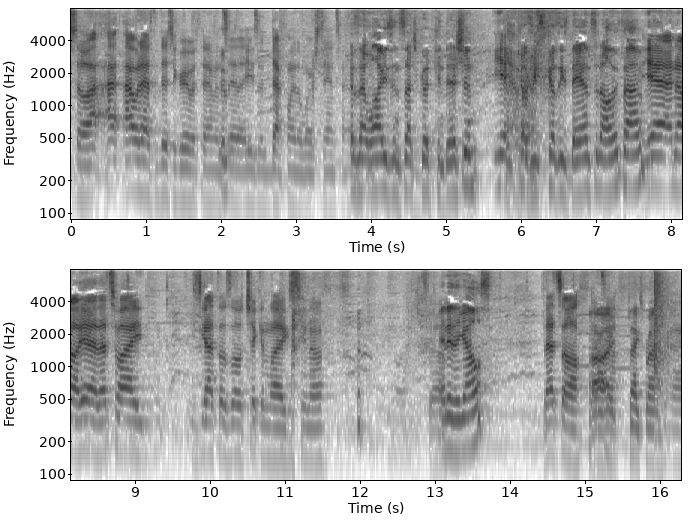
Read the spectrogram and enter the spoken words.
so I, I would have to disagree with him and say that he's a, definitely the worst dancer. Is that why he's in such good condition? Yeah, because he's because he's dancing all the time. Yeah, I know. Yeah, that's why he's got those little chicken legs, you know. So, Anything else? That's all. That's all right. All. Thanks, Brian. All right.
